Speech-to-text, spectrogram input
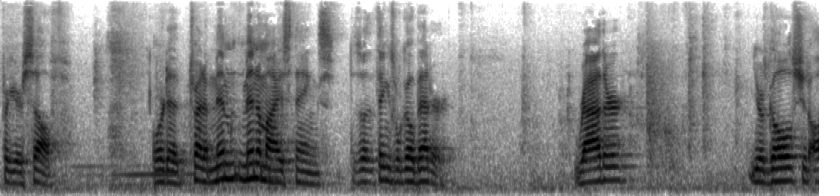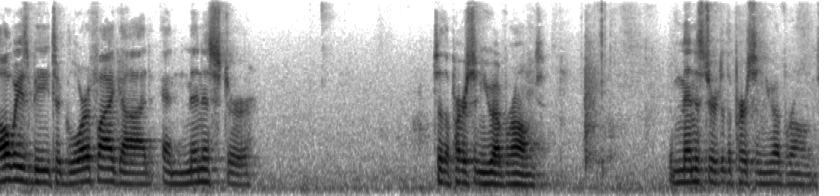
for yourself or to try to min- minimize things so that things will go better. Rather, your goal should always be to glorify God and minister to the person you have wronged. Minister to the person you have wronged.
